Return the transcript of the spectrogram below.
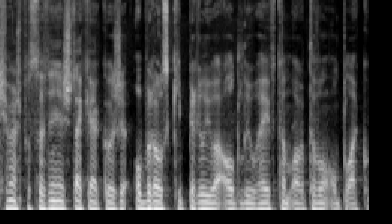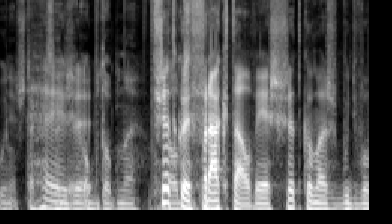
Či máš v podstate niečo také ako že obrovský príliv a odliv hej, v tom ortovom oplaku, niečo také Hej, že obdobné. Všetko je fraktál, vieš, všetko máš buď vo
